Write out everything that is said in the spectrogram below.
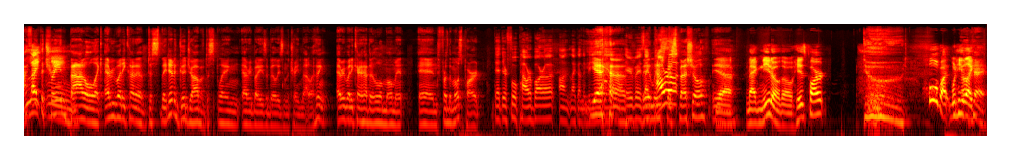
I like the train mm. battle. Like everybody kind of just they did a good job of displaying everybody's abilities in the train battle. I think everybody kind of had their little moment, and for the most part, That their full power bar up on like on the video. yeah, game. Everybody's they like power up. special. Yeah. Yeah, Magneto though, his part. dude. Oh my! When he like Okay.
